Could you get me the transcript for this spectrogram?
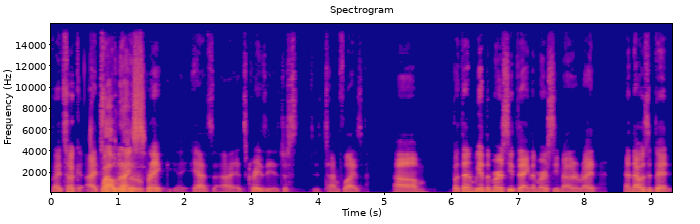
But I took I took Wow, a little bit of a break. Yeah, it's uh, it's crazy. It's just it, time flies. Um, but then we had the Mercy thing, the Mercy matter, right? And that was a bit.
